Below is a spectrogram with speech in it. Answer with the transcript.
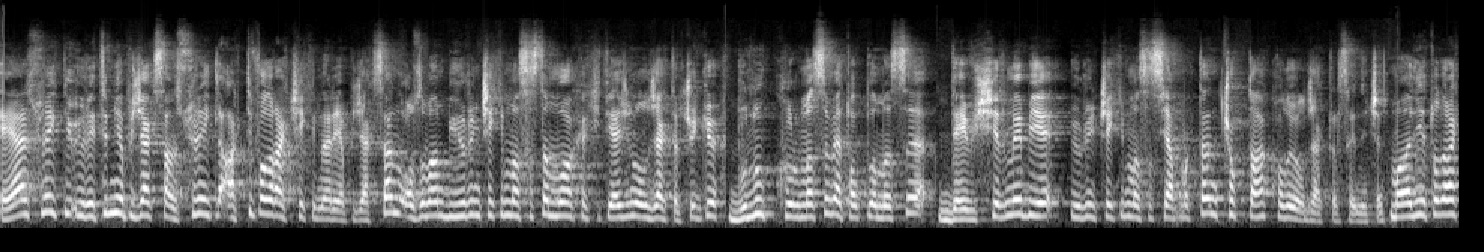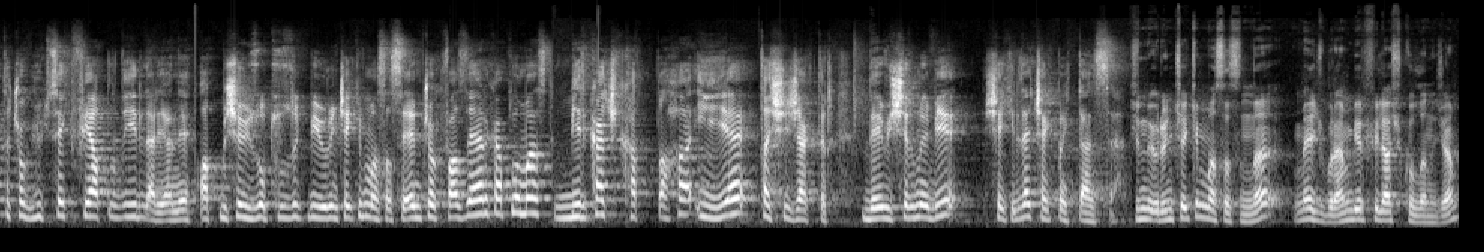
Eğer sürekli üretim yapacaksan, sürekli aktif olarak çekimler yapacaksan o zaman bir ürün çekim masasına muhakkak ihtiyacın olacaktır. Çünkü bunu kurması ve toplaması devşirme bir ürün çekim masası yapmaktan çok daha kolay olacaktır senin için. Maliyet olarak da çok yüksek fiyatlı değiller. Yani 60'a 130'luk bir ürün çekim masası hem çok fazla yer kaplamaz, birkaç kat daha iyiye taşıyacaktır. Devşirme bir şekilde çekmektense. Şimdi ürün çekim masasında mecburen bir flash kullanacağım.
